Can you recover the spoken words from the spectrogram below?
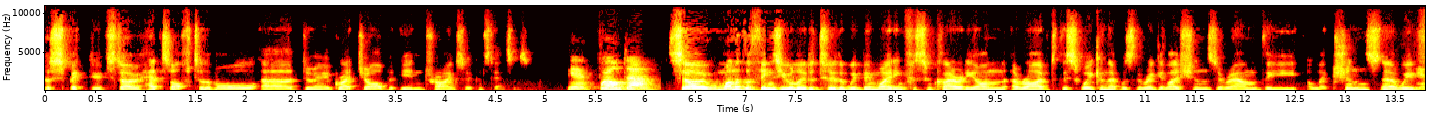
perspective. So hats off to them all, uh, doing a great job in trying circumstances. Yeah, well done. So, one of the things you alluded to that we've been waiting for some clarity on arrived this week, and that was the regulations around the elections. Now, we've yeah.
